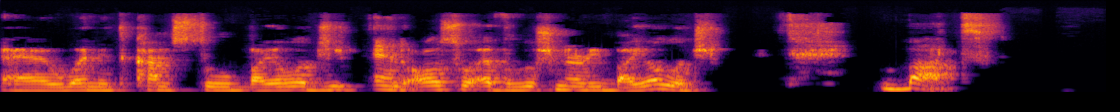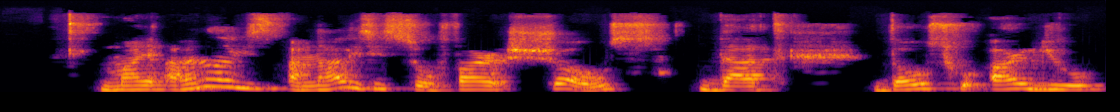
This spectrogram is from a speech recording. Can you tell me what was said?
uh, when it comes to biology and also evolutionary biology. But my analysis, analysis so far shows that those who argue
